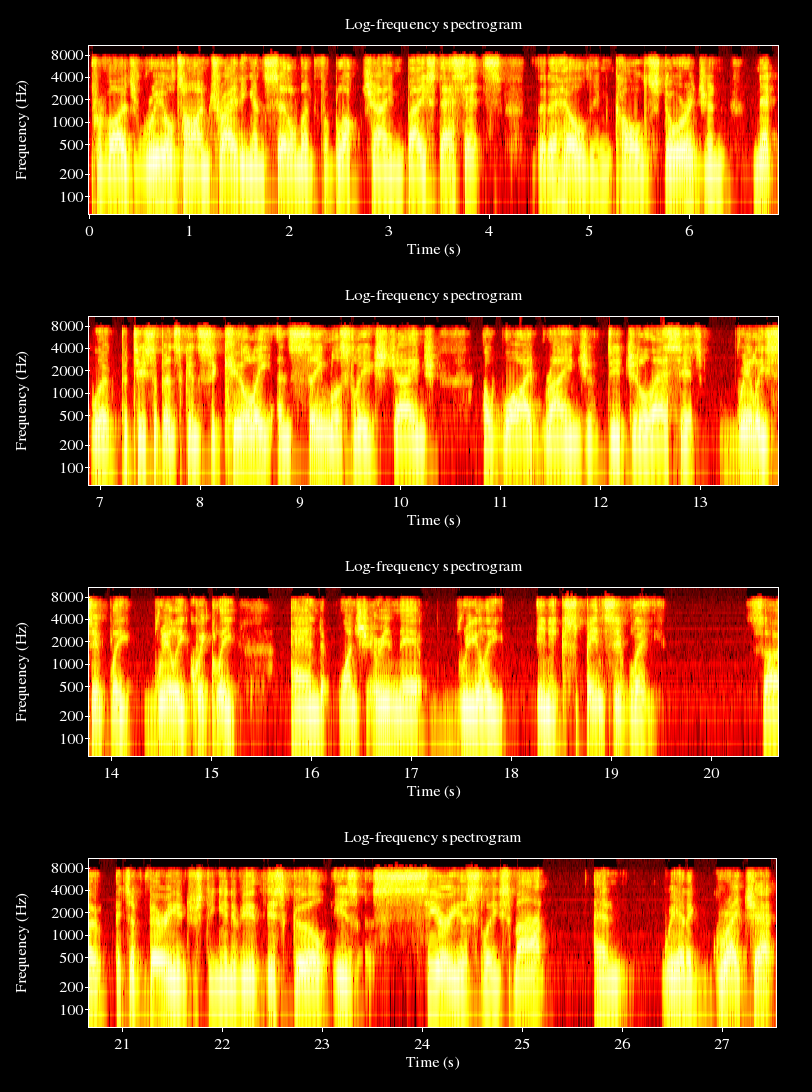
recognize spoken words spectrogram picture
provides real time trading and settlement for blockchain based assets that are held in cold storage, and network participants can securely and seamlessly exchange a wide range of digital assets really simply, really quickly, and once you're in there, really inexpensively. So it's a very interesting interview. This girl is seriously smart, and we had a great chat.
